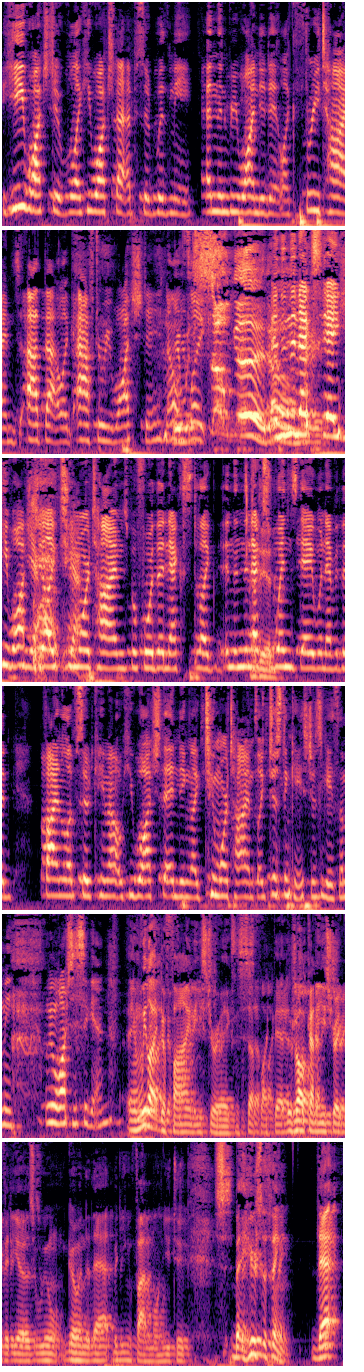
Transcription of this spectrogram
he watched it like he watched that episode with me, and then rewinded it like three times at that like after we watched it, and I It was, was like. so good. and then Oh, the next man. day he watched it like two Yeah. more times before the next like, and then the next. Wednesday whenever the final episode came out, he watched the ending like two more times, like just in case, just in case. Let me let me watch this again. And we like to find Easter eggs and stuff like that. There's all kind of Easter egg videos. We won't go into that, but you can find them on YouTube. But here's the thing that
